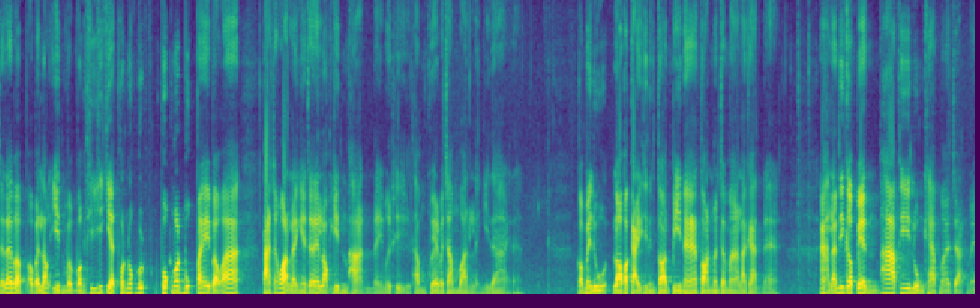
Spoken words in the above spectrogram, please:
จะได้แบบเอาไปล็อกอินแบบบางทีขี้เกียจพกโน้ตบุ๊กพกโน้ตบุ๊กไปแบบว่าต่างจังหวัดอะไรเงี้ยจะได้ล็อกอินผ่านในมือถือทำเควสประจำวันอะไรอย่างนี้ได้นะก็ไม่รู้รอประกาศอีกทีหนึ่งตอนปีหน้าตอนมันจะมาแล้วกันนะฮะอะแล้วนี่ก็เป็นภาพที่ลุงแคปมาจากใน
